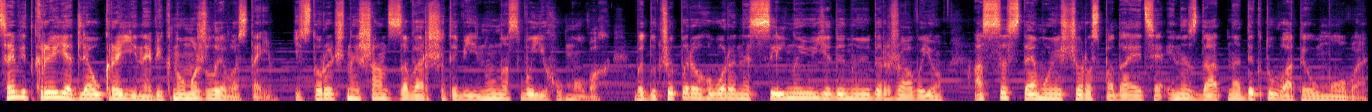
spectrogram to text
Це відкриє для України вікно можливостей, історичний шанс завершити війну на своїх умовах, ведучи переговори не з сильною єдиною державою, а з системою, що розпадається і не здатна диктувати умови.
